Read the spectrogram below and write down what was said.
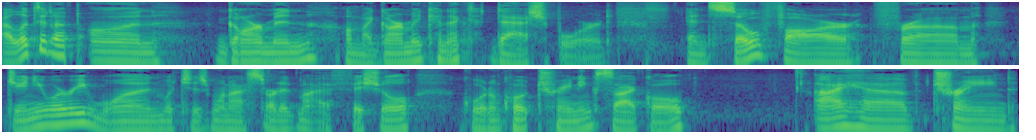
i looked it up on Garmin on my Garmin Connect dashboard. And so far, from January 1, which is when I started my official quote unquote training cycle, I have trained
